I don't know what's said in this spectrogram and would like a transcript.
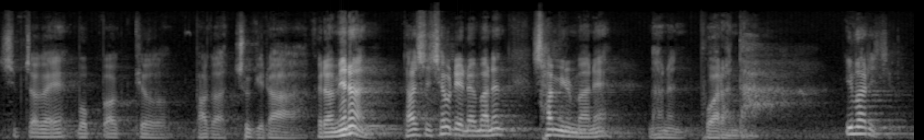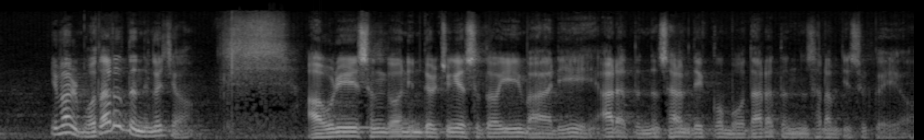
십자가에 못 박혀 박아 죽이라. 그러면은 다시 세월이라 말은 3일 만에 나는 부활한다. 이 말이죠. 이 말을 못 알아듣는 거죠. 아, 우리 성도님들 중에서도 이 말이 알아듣는 사람도 있고 못 알아듣는 사람도 있을 거예요.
